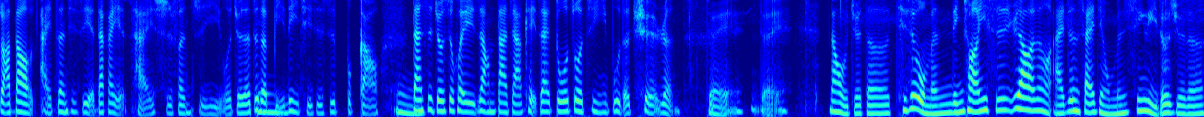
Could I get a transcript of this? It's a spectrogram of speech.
抓到癌症其实也大概也才十分之一，我觉得这个比例其实是不高，嗯、但是就是会让大家可以再多做进一步的确认。对对，那我觉得其实我们临床医师遇到那种癌症筛检，我们心里就觉得，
